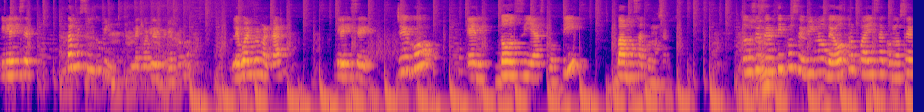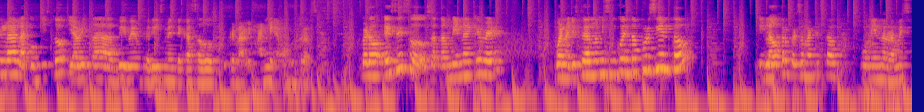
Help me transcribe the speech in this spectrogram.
Y le dice, dame cinco minutos. Le cuelga el teléfono, le vuelve a marcar, le dice, llego en dos días por ti, vamos a conocernos. Entonces el tipo se vino de otro país a conocerla, la conquistó y ahorita viven felizmente casados creo que en Alemania o en Francia. Pero es eso, o sea, también hay que ver, bueno, yo estoy dando mi 50% y la otra persona que está poniendo en la mesa.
